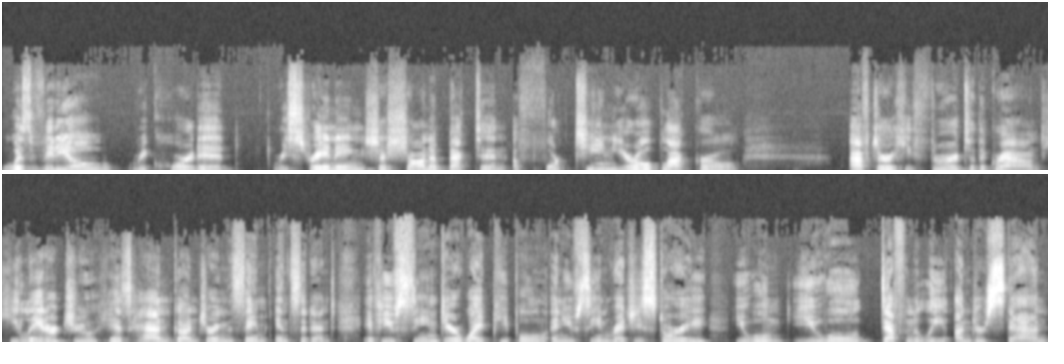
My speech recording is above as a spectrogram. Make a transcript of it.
was video recorded restraining Shoshana Becton, a 14 year old black girl, after he threw her to the ground. He later drew his handgun during the same incident. If you've seen Dear White People and you've seen Reggie's story, you will you will definitely understand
